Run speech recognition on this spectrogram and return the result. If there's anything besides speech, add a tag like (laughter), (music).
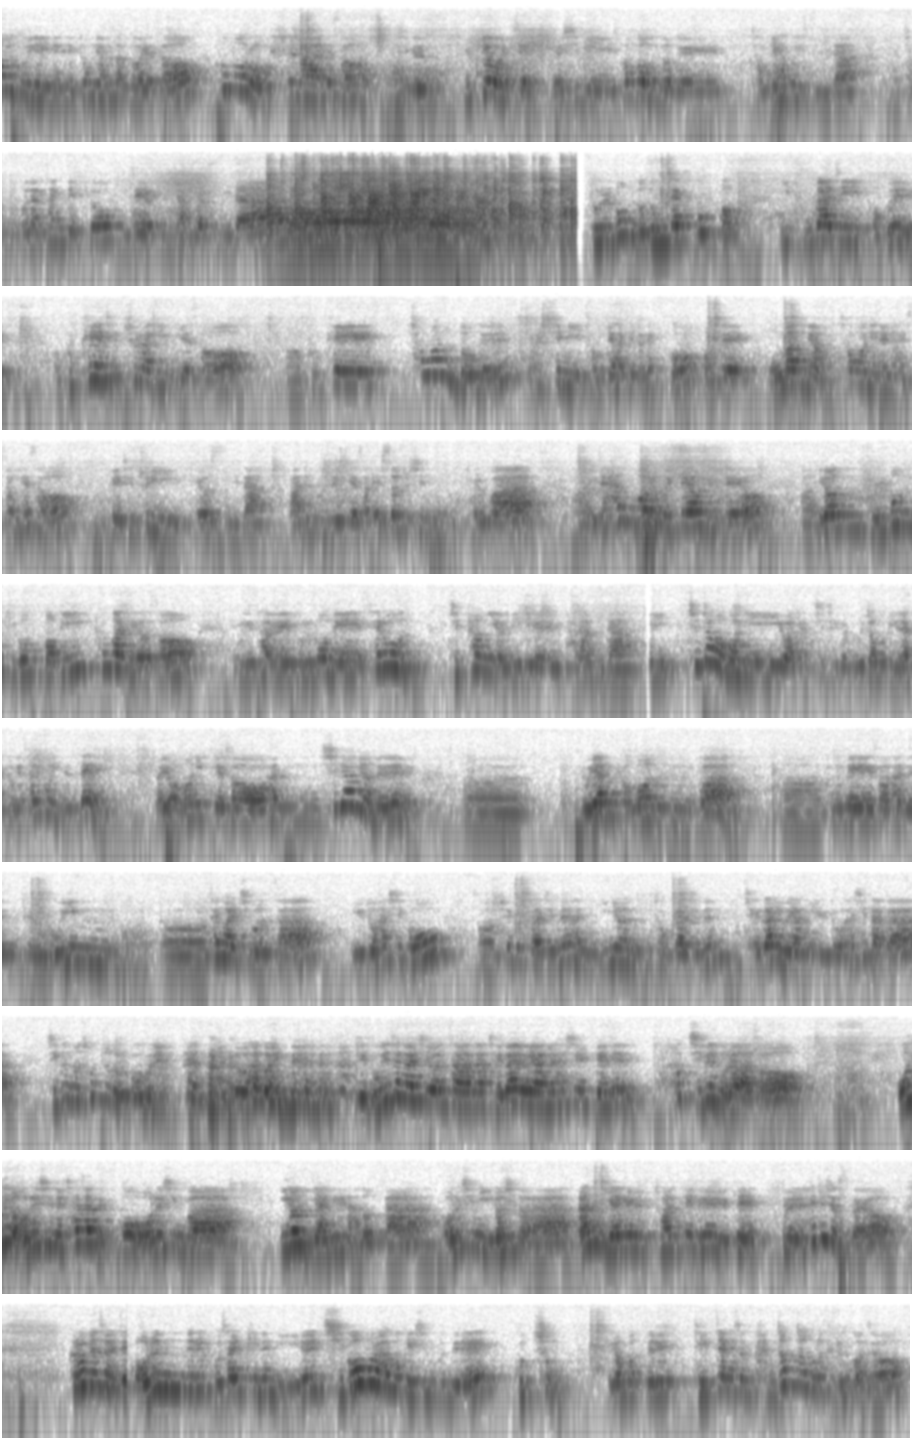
3월 9일에 있는 대통령 선거에서 후보로 출마해서 지금 6개월째 열심히 선거 운동을 전개하고 있습니다. 어, 진보당 상대표 김세연입니다. 반갑습니다. 돌봄 노동자 기본법 이 두 가지 법을 어, 국회에 제출하기 위해서 어, 국회 청원 운동을 열심히 전개하기도 했고 어제 5만 명 청원인을 달성해서 국회에 제출 많은 분들께서 애써주신 결과 어, 이제 한 걸음을 떼었는데요. 어, 이런 돌봄 기본법이 통과되어서 우리 사회의 돌봄에 새로운 지평이 열리기를 바랍니다. 이 친정 어머니와 같이 지금 의정부 밀락동에 살고 있는데 저희 어머니께서 한 10여 년을 어, 요양병원과 어, 동네에서 하는 그 노인 어, 생활 지원사 일도 하시고 어, 최근까지는 한 2년 전까지는 제가 요양 일도 하시다가 지금은 손주 돌봄을 (laughs) 또 하고 있는 특히 노인생활 지원사나 제가 요양을 하실 때는 꼭 집에 돌아와서 오늘 어르신을 찾아뵙고 어르신과 이런 이야기를 나눴다. 어르신이 이러시더라. 라는 이야기를 저한테 늘 이렇게 해주셨어요. 그러면서 이제 어른들을 보살피는 일을 직업으로 하고 계신 분들의 고충, 이런 것들을 제 입장에서는 간접적으로 들은 거죠.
